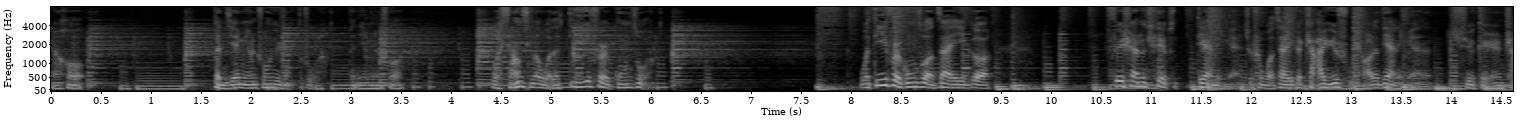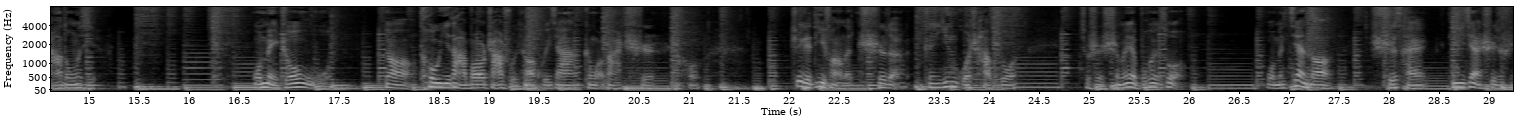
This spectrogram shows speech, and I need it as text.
然后本杰明终于忍不住了，本杰明说：“我想起了我的第一份工作，我第一份工作在一个 fish and chips 店里面，就是我在一个炸鱼薯条的店里面去给人炸东西。”我每周五要偷一大包炸薯条回家跟我爸吃，然后这个地方的吃的跟英国差不多，就是什么也不会做。我们见到食材第一件事就是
